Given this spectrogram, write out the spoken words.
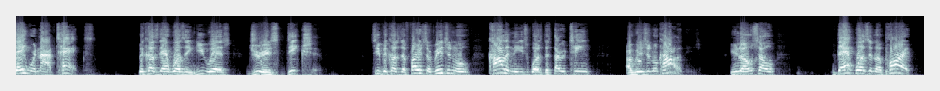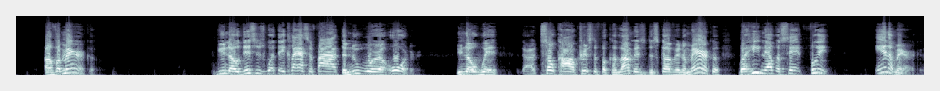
they were not taxed because that wasn't U.S. jurisdiction. See, because the first original colonies was the 13th original colonies. You know, so that wasn't a part of America. You know, this is what they classified the New World Order. You know, with uh, so-called Christopher Columbus discovering America, but he never set foot in America.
